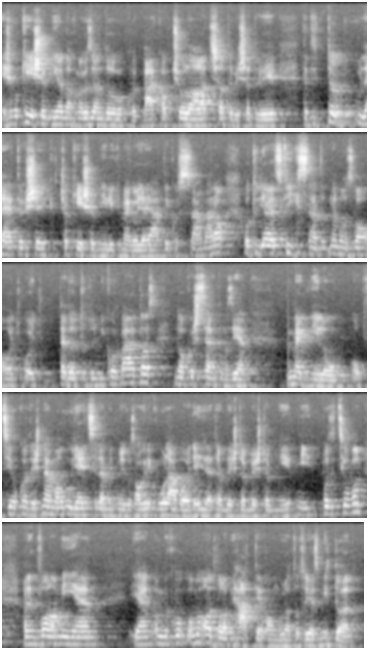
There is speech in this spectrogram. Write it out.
és akkor később nyílnak meg az olyan dolgok, hogy párkapcsolat, stb. stb. Tehát itt több lehetőség csak később nyílik meg hogy a játékos számára. Ott ugye ez fix, tehát nem az van, hogy, hogy te döntöd, hogy mikor váltasz, de akkor is szerintem az ilyen megnyíló opciókat, és nem úgy egyszerűen, mint még az agrikólában, hogy egyre több és több és több pozíció van, hanem valamilyen ilyen, amikor ad valami háttérhangulatot, hogy ez mitől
